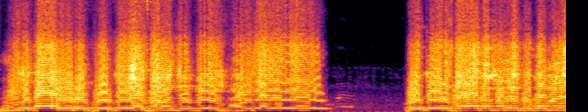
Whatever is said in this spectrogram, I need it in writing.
మిగతా రోడ్డు పూర్తి చేస్తామని చెప్పి ఐదు పూర్తి చేశారా తమ్ముళ్ళు? కుటుంబంలో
